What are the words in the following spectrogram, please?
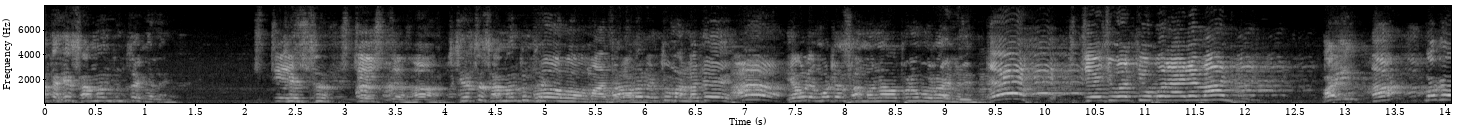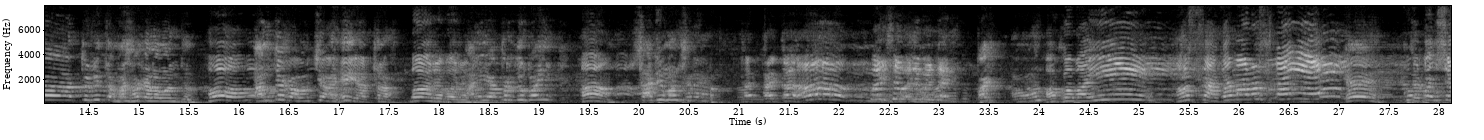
आता हे सामान तुमचं गेलंय स्टेज स्टेजचं? स्टेजचं हा. स्टेजचं सामान तुमचं हो हो माझं. बरोबर आहे तू म्हणला ते. हा. एवढ्या मोठ्या सामानावर आपण उभं राहिले. ए स्टेज वरती उभं राहिले मान बाई हा? मग तुम्ही तमाशा कला म्हणतो. हो. आमच्या गावची आहे यात्रा. बरं बरं आणि. यात्रेतून बाई हा. साधी माणसं नाही. काय काय काय हा? अगो बाई हा साधा माणूस नाहीये. हे खूप झट- पैसे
